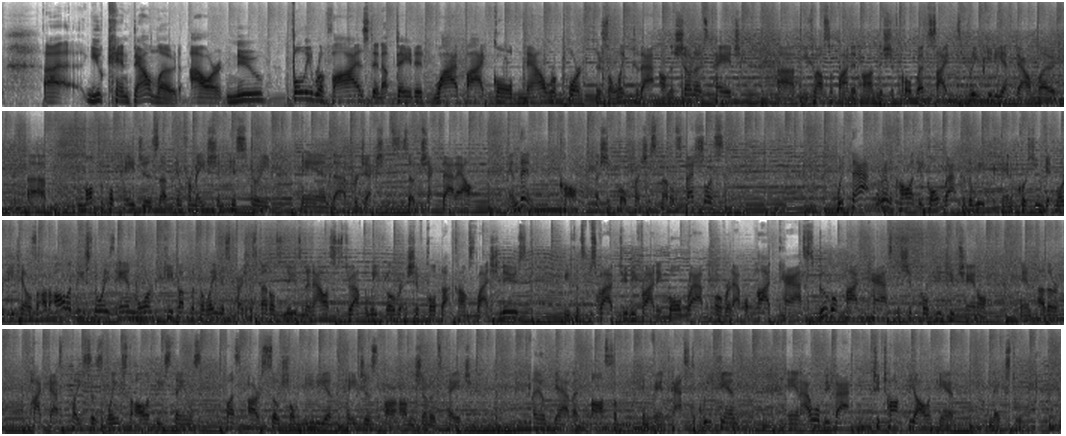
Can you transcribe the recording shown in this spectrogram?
uh, you can download our new fully revised and updated Why Buy Gold Now report. There's a link to that on the show notes page. Um, you can also find it on the SchiffGold website. It's free PDF download, uh, multiple pages of information, history, and uh, projections. So check that out and then call a SchiffGold Precious Metal Specialist. With that, we're going to call it a gold wrap for the week. And of course, you can get more details on all of these stories and more. Keep up with the latest precious metals news and analysis throughout the week over at schiffgold.com slash news. You can subscribe to the Friday Gold Wrap over at Apple Podcasts, Google Podcasts, the SchiffGold YouTube channel, and other podcast places. Links to all of these things, plus our social media pages are on the show notes page. I hope you have an awesome and fantastic weekend and I will be back to talk to y'all again next week.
